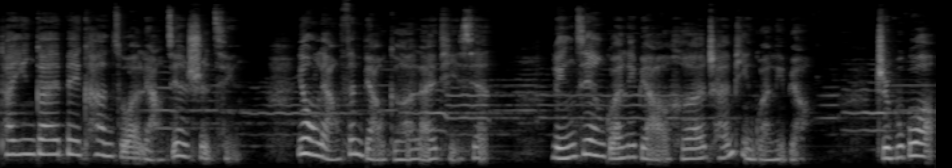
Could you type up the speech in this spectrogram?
它应该被看作两件事情，用两份表格来体现。零件管理表和产品管理表，只不过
